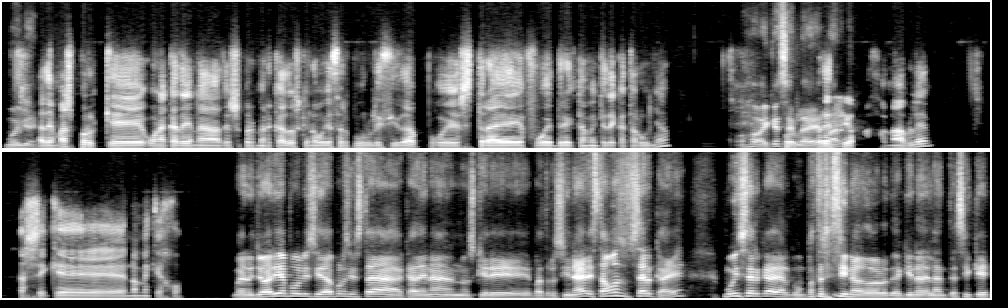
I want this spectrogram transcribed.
Muy bien. Además, porque una cadena de supermercados, que no voy a hacer publicidad, pues trae fuet directamente de Cataluña. Ojo, hay que hacerla, ¿eh? Precio razonable, así que no me quejo. Bueno, yo haría publicidad por si esta cadena nos quiere patrocinar. Estamos cerca, ¿eh? Muy cerca de algún patrocinador de aquí en adelante, así que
